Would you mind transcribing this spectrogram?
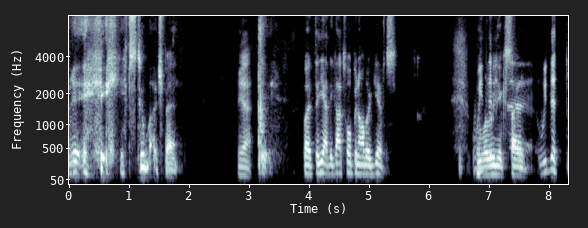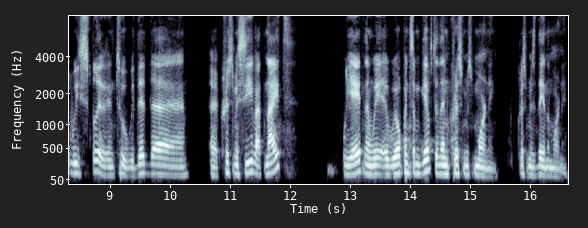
it's too much, man. Yeah. But uh, yeah, they got to open all their gifts. We We're did really excited. uh, we did. We split it in two. We did uh, uh, Christmas Eve at night. We ate, and then we we opened some gifts, and then Christmas morning, Christmas Day in the morning.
